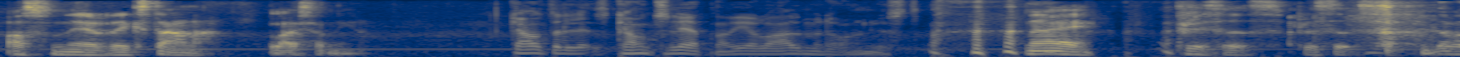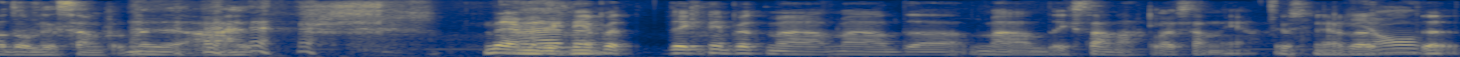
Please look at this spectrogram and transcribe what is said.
alltså när det gäller externa livesändningar. Kanske inte, kanske inte så lätt när det gäller Almedalen just. Nej, precis, precis. Det var ett dåligt exempel. Men, ja. Nej, men det är knepigt, det är knepigt med, med, med externa livesändningar. Just när det gäller Ja. det,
